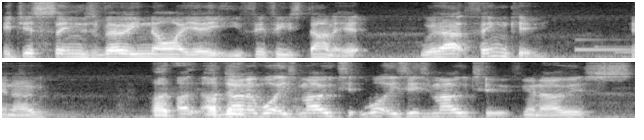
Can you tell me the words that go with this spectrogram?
it just seems very naive if he's done it without thinking, you know. I, I, I I don't know what his motive. What is his motive? You know, it's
